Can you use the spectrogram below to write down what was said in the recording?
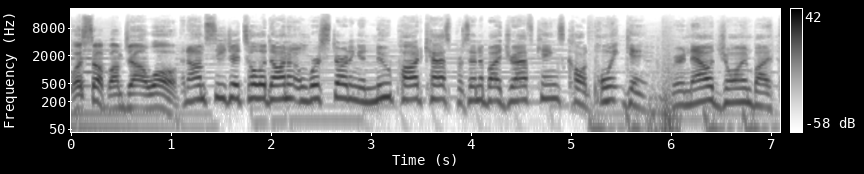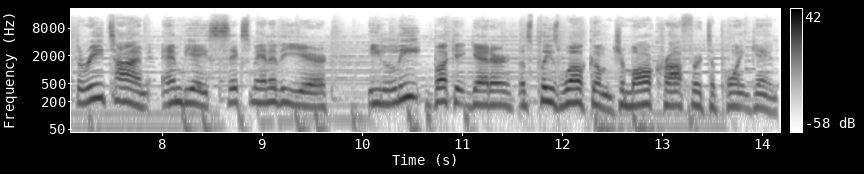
What's up? I'm John Wall. And I'm CJ Toledano, and we're starting a new podcast presented by DraftKings called Point Game. We're now joined by three time NBA Six Man of the Year, elite bucket getter. Let's please welcome Jamal Crawford to Point Game,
